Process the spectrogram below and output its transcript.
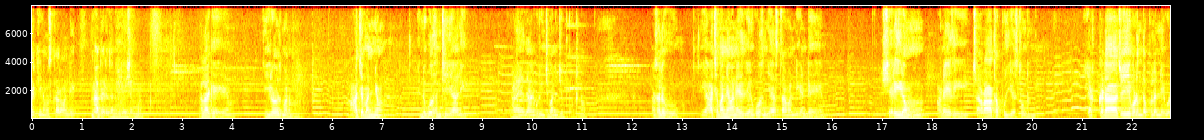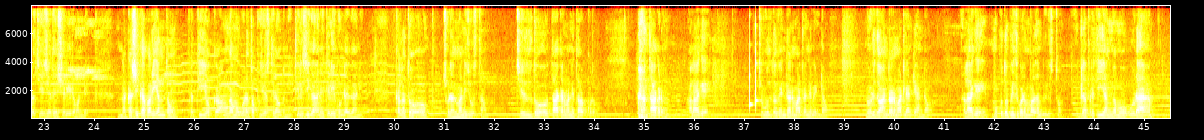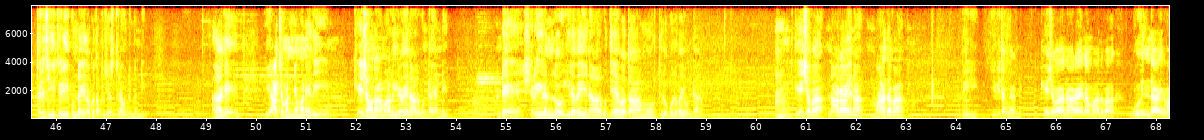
అందరికీ నమస్కారం అండి. నా పేరు ధనంజయ శర్మ. అలాగే ఈరోజు మనం ఆచమన్యం ఎందుకోసం చేయాలి అనే దాని గురించి మనం చెప్పుకుంటున్నాం. అసలు ఈ ఆచమన్యం అనేది దేనికోసం చేస్తామండి అంటే శరీరం అనేది చాలా తప్పులు చేస్తుంటుంది. ఎక్కడా చేయకూడని తప్పులన్నీ కూడా చేసేదే శరీరం అండి. నకశిక పర్యంతం ప్రతి ఒక్క అంగము కూడా తప్పు చేస్తూనే ఉంటుంది. తెలిసి కానీ తెలియకుండా కానీ కళ్ళతో చూడమని చూస్తాం. చేతులతో తాకడమని తాకుడం తాకడం. అలాగే చెవులతో వినరాని మాటలన్నీ వింటాం. నోటితో అనరాని మాటలంటే అంటాం అలాగే ముక్కుతో పీల్చుకోవడం కోసం పీలుస్తాం. ఇట్లా ప్రతి అంగము కూడా తెలిసి తెలియకుండా ఏదో ఒక తప్పు చేస్తూనే ఉంటుందండి. అలాగే ఈ ఆచమన్యం అనేది కేశవనామాలు ఇరవై నాలుగు ఉంటాయండి. అంటే శరీరంలో ఇరవై నాలుగు దేవతామూర్తులు కొలువై ఉంటారు. కేశవ నారాయణ మాధవ. ఈ విధంగా అండి. కేశవ నారాయణ మాధవ గోవిందాయ నమ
